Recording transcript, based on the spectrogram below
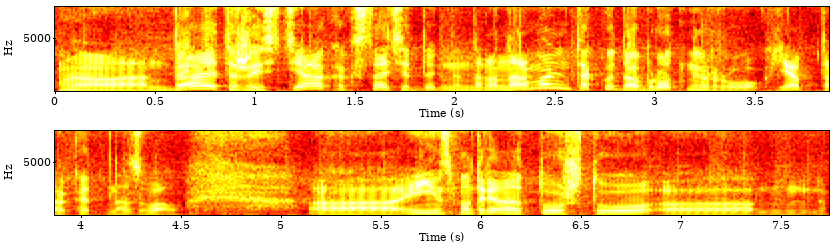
А, да, это жестяка, кстати, да, н- нормальный такой добротный рок, я бы так это назвал. А, и несмотря на то, что эм,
